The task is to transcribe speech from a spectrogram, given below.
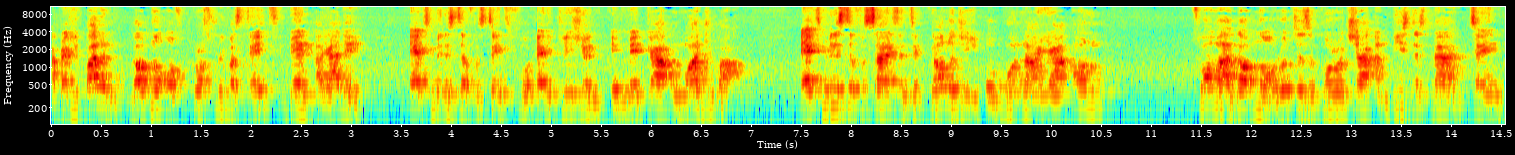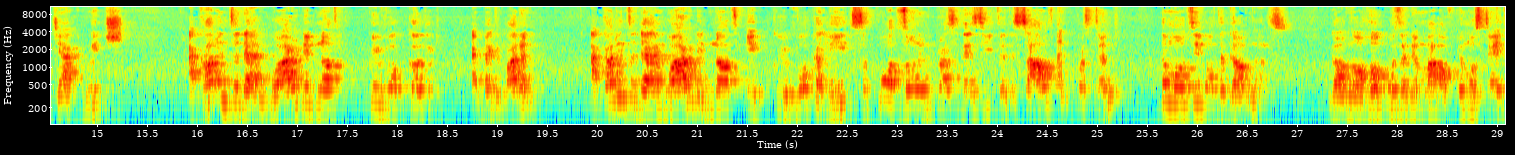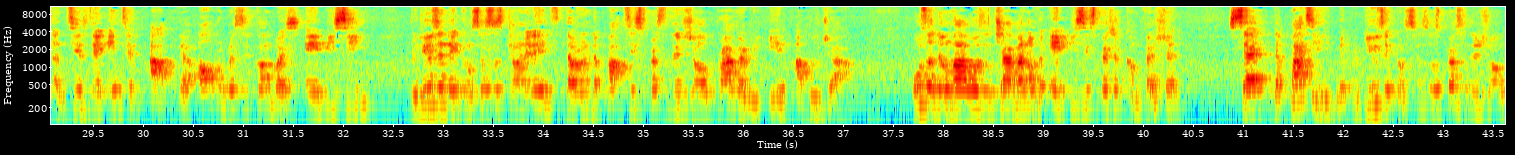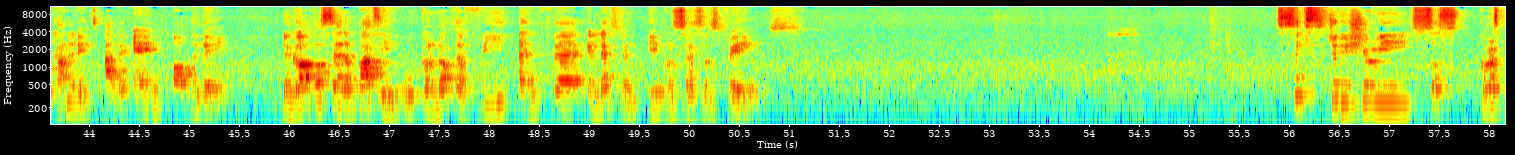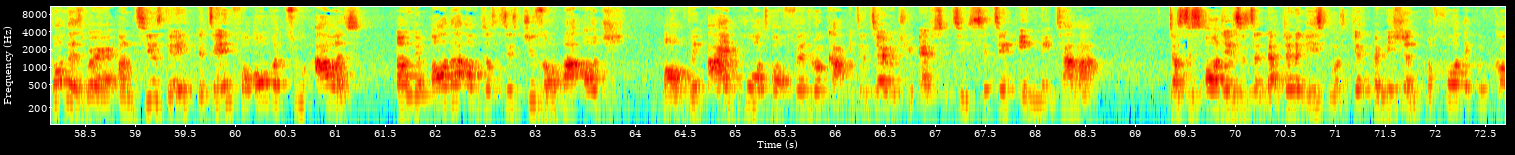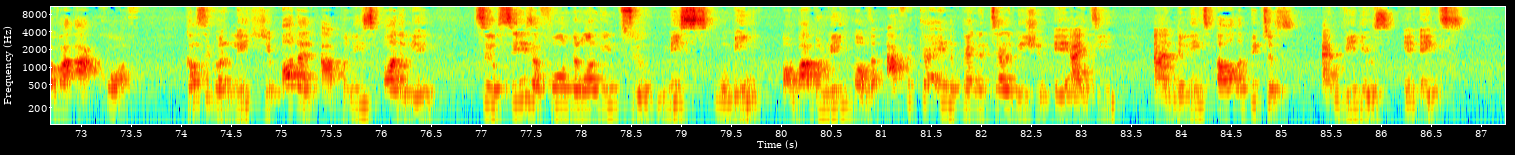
I pardon, Governor of Cross River State, Ben Ayade, ex-minister for State for Education, Emeka Nwajiuba, ex-minister for Science and Technology, Ogbonnaya Onu, former Governor Rochas Okorocha, and businessman Tein Jack-Rich. According to them, Buhari did not equivocally, I beg your pardon, according to them, Buhari did not equivocally support zoning the presidency to the south and questioned the motive of the governors. Governor Hope Uzodinma of Imo State on Tuesday hinted at the All Progressive Congress, APC, producing a consensus candidate during the party's presidential primary in Abuja. Uzodinma was the chairman of the APC Special Convention, said the party may produce a consensus presidential candidate at the end of the day. The governor said the party would conduct a free and fair election if consensus fails. Six judiciary correspondents were on Tuesday detained for over two hours on the order of Justice Chizoba Oji of the High Court of Federal Capital Territory, FCT, sitting in Maitama. Justice Oji insisted that journalists must get permission before they could cover our court. Consequently, she ordered our police orderly to seize a phone belonging to Miss Wumi Obaburi of the Africa Independent Television AIT and delete all the pictures and videos in it.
